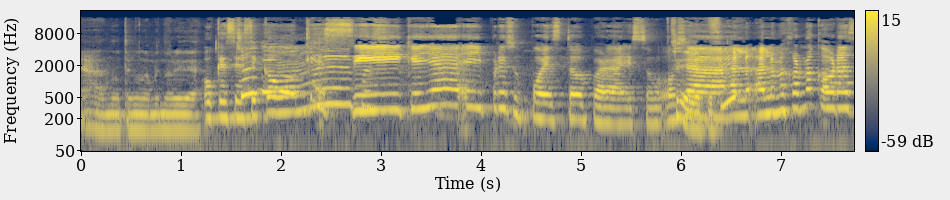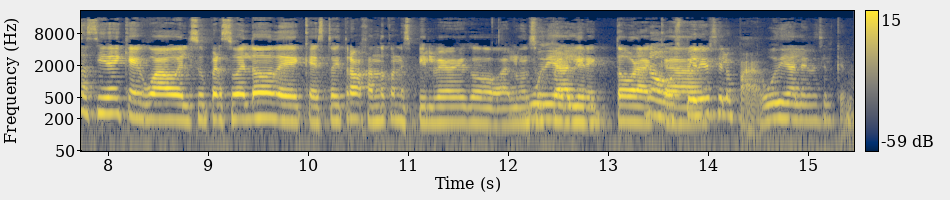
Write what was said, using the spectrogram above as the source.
Ah, no tengo la menor idea. o que sea así como Que eh, sí, que ya hay presupuesto para eso. O Sí, sea, pues a, lo- a lo mejor no cobras así de que, wow, el super sueldo de que estoy trabajando con Spielberg o algún Woody super Allen. director acá. No, Spielberg sí lo paga, Woody Allen es el que no.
